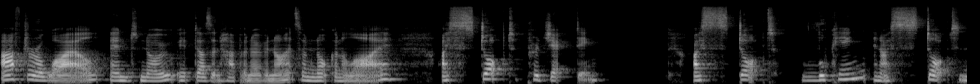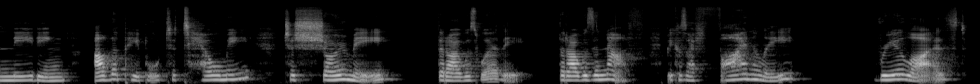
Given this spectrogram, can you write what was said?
After a while, and no, it doesn't happen overnight, so I'm not going to lie, I stopped projecting. I stopped looking and I stopped needing other people to tell me, to show me that I was worthy, that I was enough, because I finally realized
